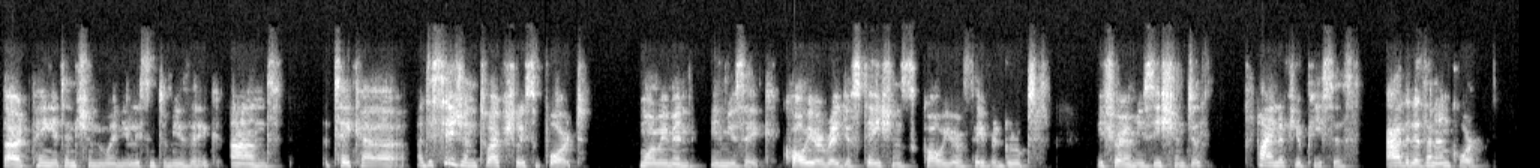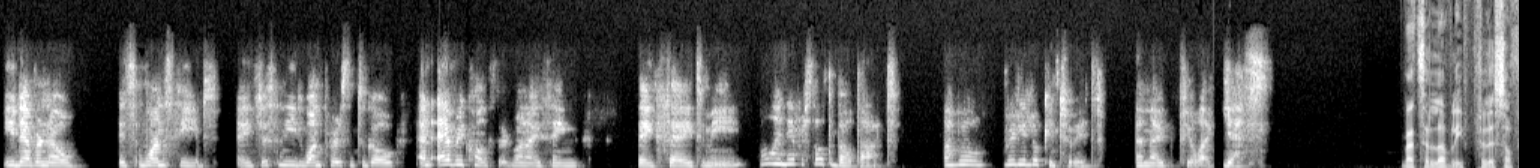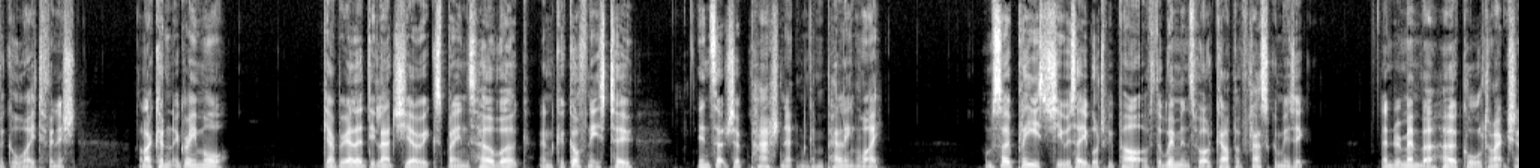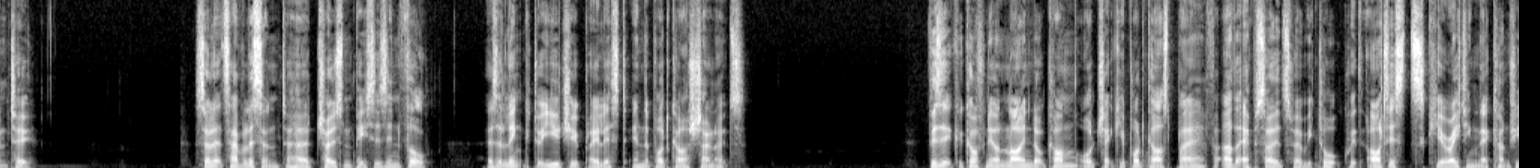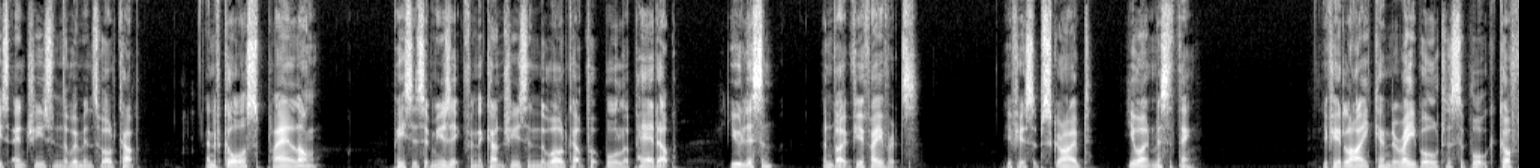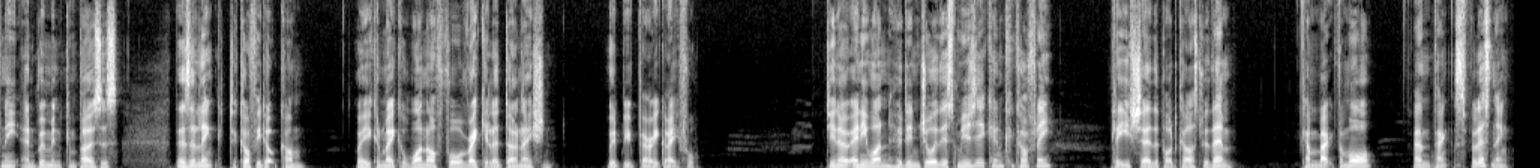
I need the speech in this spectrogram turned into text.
start paying attention when you listen to music, and take a, a decision to actually support more women in music. Call your radio stations, call your favorite groups. If you're a musician, just find a few pieces, add it as an encore. You never know. It's one seed. You just need one person to go. And every concert, when I sing, they say to me, Oh, I never thought about that. I will really look into it. And I feel like, yes. That's a lovely philosophical way to finish. And I couldn't agree more. Gabriella Di Laccio explains her work, and Cacophonies too, in such a passionate and compelling way. I'm so pleased she was able to be part of the Women's World Cup of Classical Music, and remember her call to action too. So let's have a listen to her chosen pieces in full. There's a link to a YouTube playlist in the podcast show notes. Visit cacophonyonline.com or check your podcast player for other episodes where we talk with artists curating their country's entries in the Women's World Cup and of course, play along. Pieces of music from the countries in the World Cup football are paired up. You listen and vote for your favourites. If you're subscribed, you won't miss a thing. If you'd like and are able to support Cacophony and women composers, there's a link to ko-fi.com where you can make a one off or regular donation. We'd be very grateful. Do you know anyone who'd enjoy this music and Cacophony? Please share the podcast with them. Come back for more, and thanks for listening.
